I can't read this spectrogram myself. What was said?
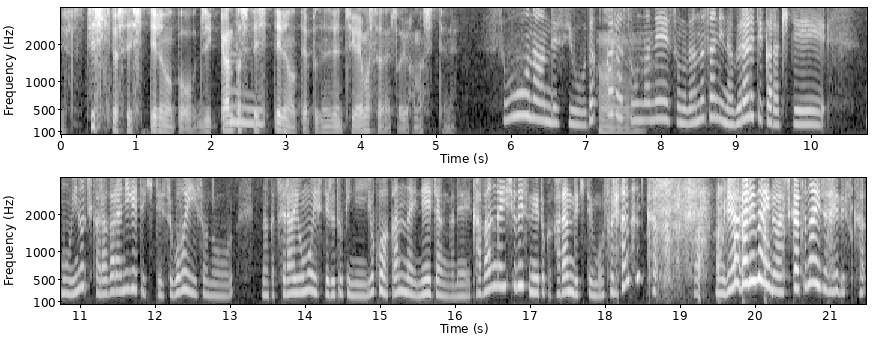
知識として知ってるのと実感として知ってるのってやっぱ全然違いますよね、そういう話ってね。そうなんですよ。だかうんらそんなねその旦那さんに殴られてから来てもう命からがら逃げてきてすごいそのなんか辛い思いしてる時によくわかんない姉ちゃんがね「カバンが一緒ですね」とか絡んできてもそれはなんか盛り上がれないのは仕方ないじゃないですか。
